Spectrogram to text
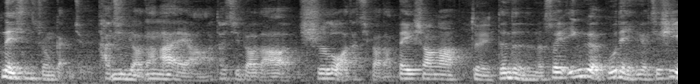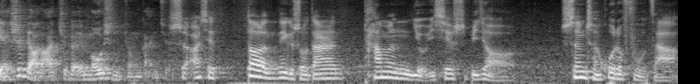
内心的这种感觉，他去表达爱啊，他去表达失落啊，他去表达悲伤啊，对。等等等等，所以音乐，古典音乐其实也是表达这个 emotion 这种感觉。是，而且到了那个时候，当然他们有一些是比较深沉或者复杂，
